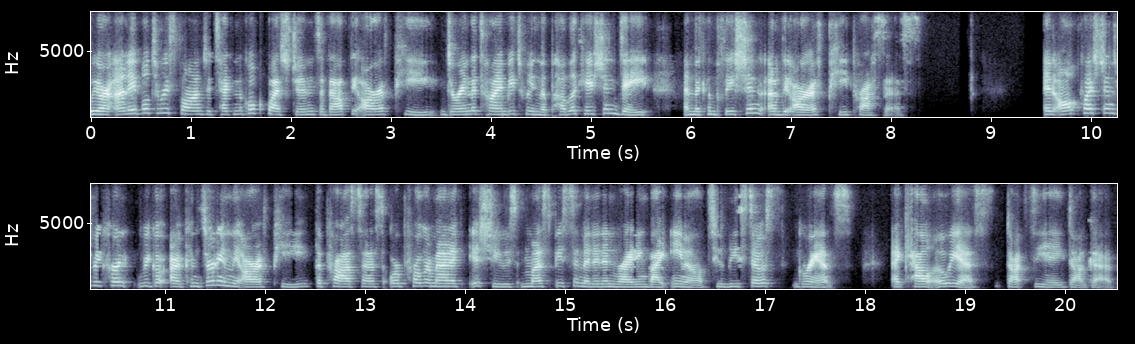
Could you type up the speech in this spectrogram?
We are unable to respond to technical questions about the RFP during the time between the publication date and the completion of the RFP process. And all questions uh, concerning the RFP, the process, or programmatic issues must be submitted in writing by email to listosgrants at caloes.ca.gov.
